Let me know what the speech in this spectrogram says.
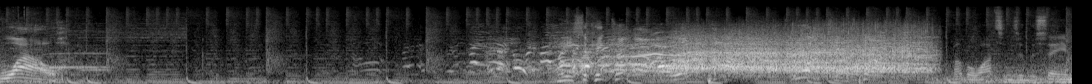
Wow. Needs to keep Bubba Watson's in the same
